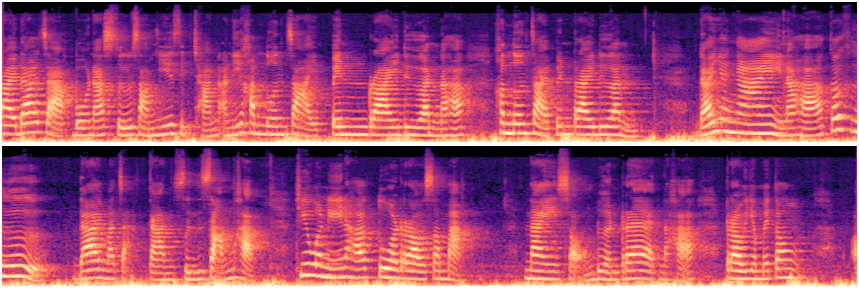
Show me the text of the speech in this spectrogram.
รายได้จากโบนัสซื้อ 3 20 ชั้น อันนี้คำนวณจ่ายเป็นรายเดือนนะคะคำนวณจ่ายเป็นรายเดือน ได้ยังไงนะคะ ก็คือได้มาจากการซื้อซ้ำค่ะ ที่วันนี้นะคะตัวเราสมัคร ใน 2 เดือนแรกนะคะ เรายังไม่ต้องอ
